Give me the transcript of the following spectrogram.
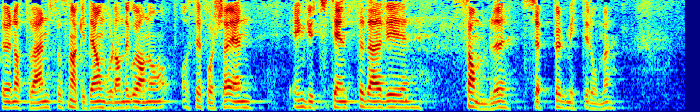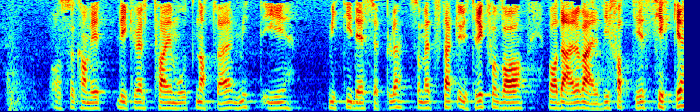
Før nattverden så snakket jeg om hvordan det går an å, å se for seg en, en, gudstjeneste der vi samler søppel midt i rommet. Og så kan vi likevel ta imot nattvær midt i, midt i det søppelet som et sterkt uttrykk for hva, hva, det er å være de fattiges kirke.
